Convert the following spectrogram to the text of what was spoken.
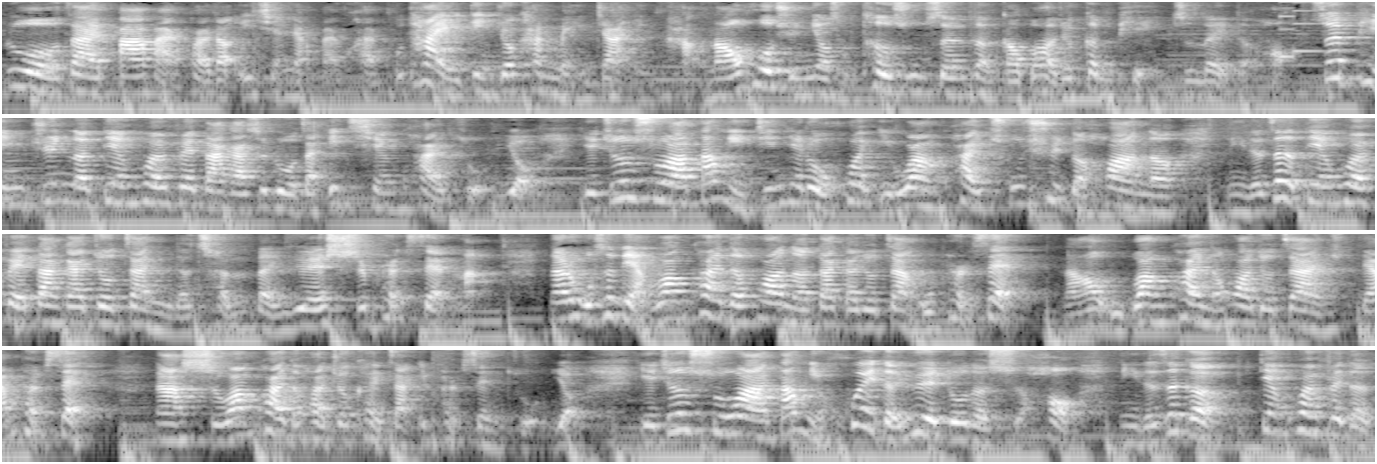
落在八百块到一千两百块，不太一定，就看每一家银行。然后或许你有什么特殊身份，搞不好就更便宜之类的哈。所以平均呢，电汇费大概是落在一千块左右。也就是说啊，当你今天如果汇一万块出去的话呢，你的这个电汇费大概就占你的成本约十 percent 嘛。那如果是两万块的话呢，大概就占五 percent。然后五万块的话就占两 percent。那十万块的话就可以占一 percent 左右。也就是说啊，当你会的越多的时候，你的这个电汇费的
